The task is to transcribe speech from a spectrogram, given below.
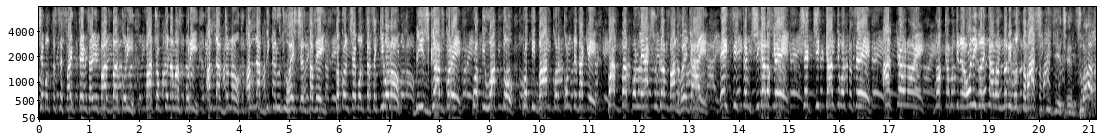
সে বলতেছে ফাইভ টাইমস আমি পাঁচবার করি, পাঁচ ওয়াক্ত নামাজ পড়ি। আল্লাহর জন্য আল্লাহর দিকে রুজু হয়ে সেজদা দেই। তখন সে বলতেছে, কি বলো? 20 গ্রাম করে প্রতি ওয়াক্ত, প্রতিবার করে কমতে থাকে। পাঁচবার পড়লে 100 গ্রাম বাদ হয়ে যায়। এই সিস্টেম শিখালো কে সে চিৎকারতে বলতেছে, আর কেউ নয়। মক্কা মদিনার আমার নবী মুস্তাফা শিখিয়ে গিয়েছেন সুবহানাল্লাহ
